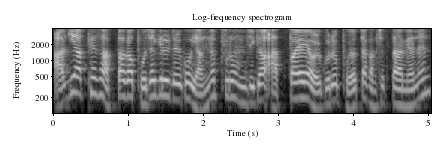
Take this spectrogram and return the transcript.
아기 앞에서 아빠가 보자기를 들고 양옆으로 움직여 아빠의 얼굴을 보였다 감췄다 하면은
